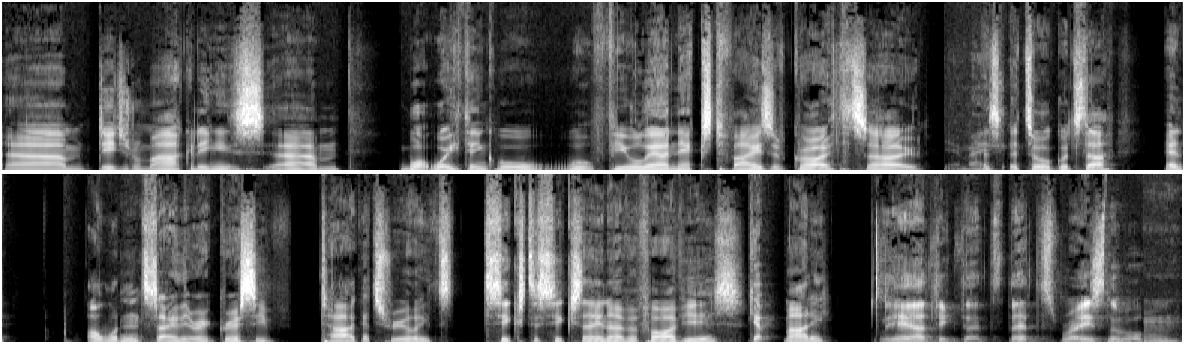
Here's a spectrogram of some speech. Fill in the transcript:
Um, digital marketing is um, what we think will will fuel our next phase of growth. So yeah, it's, it's all good stuff. And I wouldn't say they're aggressive targets. Really, it's six to sixteen over five years. Yep, Marty. Yeah, I think that's that's reasonable. Mm.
